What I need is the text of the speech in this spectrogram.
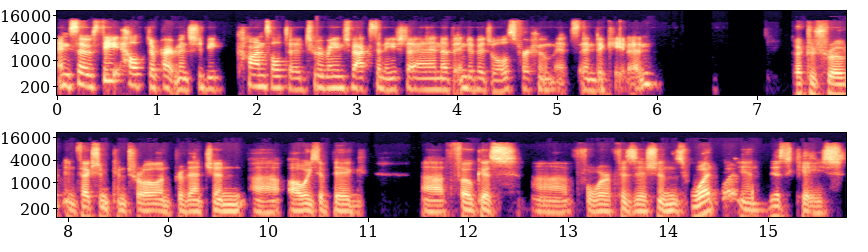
And so state health departments should be consulted to arrange vaccination of individuals for whom it's indicated. Dr. Schrodt, infection control and prevention, uh, always a big uh, focus uh, for physicians. What, in this case,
